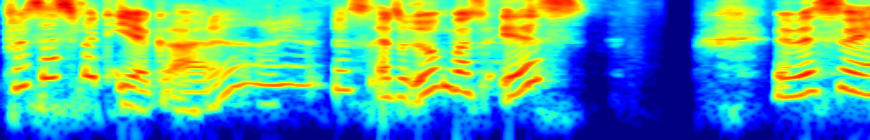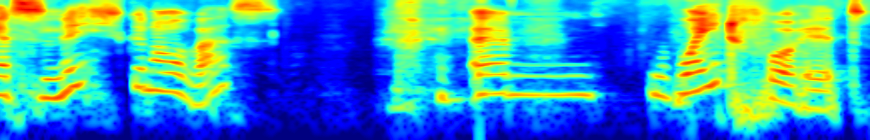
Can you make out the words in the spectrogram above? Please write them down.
was ist mit ihr gerade? Also irgendwas ist, wir wissen jetzt nicht genau was. ähm, wait for it.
